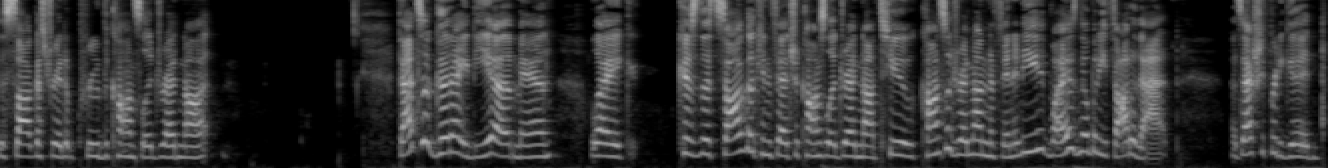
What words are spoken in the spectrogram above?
the saga straight up crewed the consulate dreadnought. That's a good idea, man. Like, because the saga can fetch a consulate dreadnought too. Consulate dreadnought and affinity? Why has nobody thought of that? That's actually pretty good.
